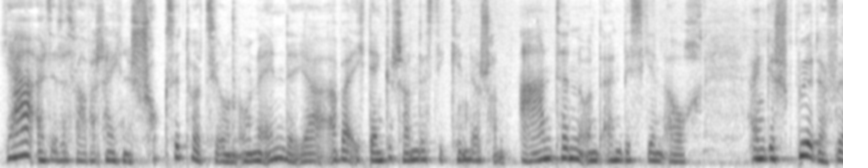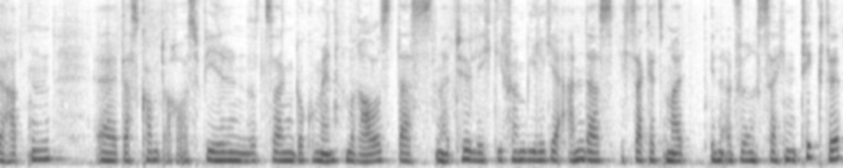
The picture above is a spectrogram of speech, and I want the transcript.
Ja, also das war wahrscheinlich eine Schocksituation ohne Ende, ja. Aber ich denke schon, dass die Kinder schon ahnten und ein bisschen auch ein Gespür dafür hatten, das kommt auch aus vielen sozusagen Dokumenten raus, dass natürlich die Familie anders, ich sage jetzt mal in Anführungszeichen, tickte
